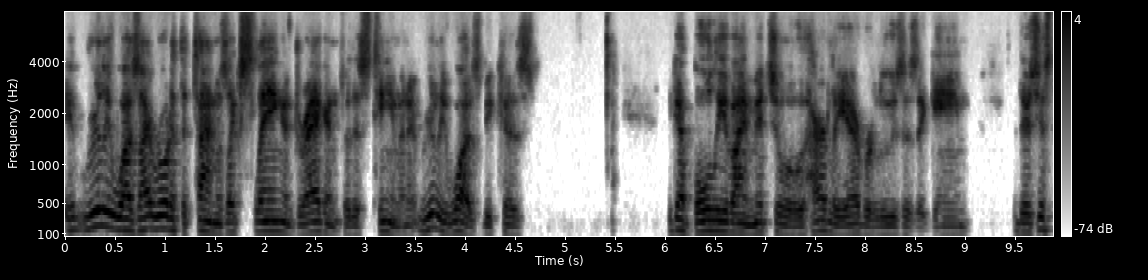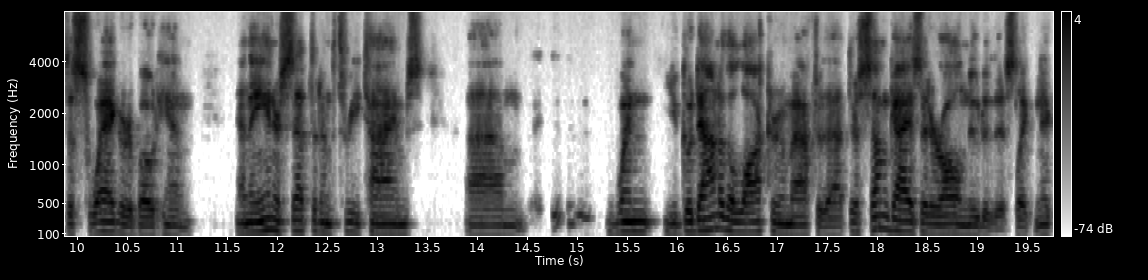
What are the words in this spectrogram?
it really was. I wrote at the time it was like slaying a dragon for this team, and it really was because you got Bo Levi Mitchell who hardly ever loses a game. There's just a swagger about him, and they intercepted him three times. Um, when you go down to the locker room after that, there's some guys that are all new to this, like Nick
